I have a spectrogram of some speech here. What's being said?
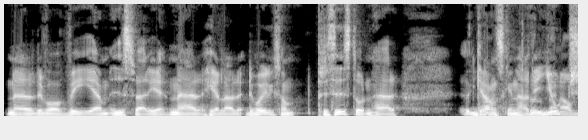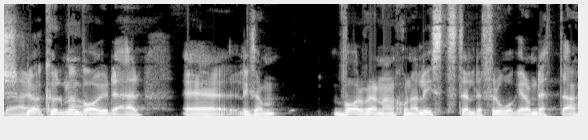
När det var VM i Sverige. När hela, det var ju liksom precis då den här granskningen ja, hade gjorts. Här, ja. Kulmen var ju där. Eh, liksom, var och varannan journalist ställde frågor om detta.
